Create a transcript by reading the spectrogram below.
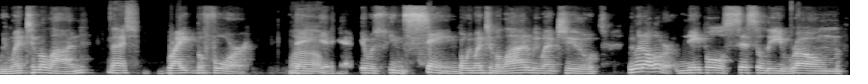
we went to Milan Nice. right before Wow. they it hit. It was insane. But we went to Milan. We went to we went all over Naples, Sicily, Rome,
